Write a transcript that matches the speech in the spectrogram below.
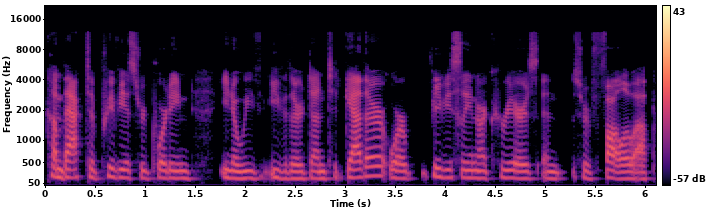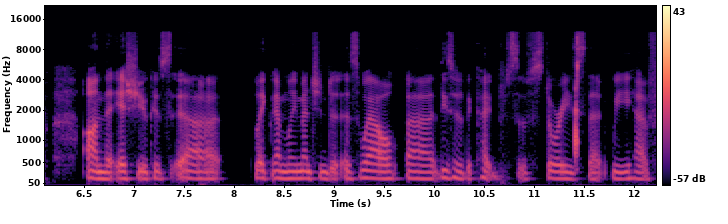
come back to previous reporting you know we've either done together or previously in our careers and sort of follow up on the issue because uh, like emily mentioned as well uh, these are the types of stories that we have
